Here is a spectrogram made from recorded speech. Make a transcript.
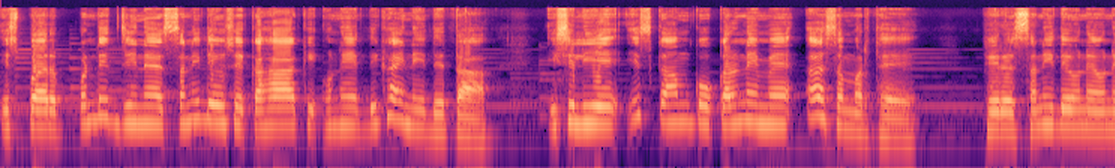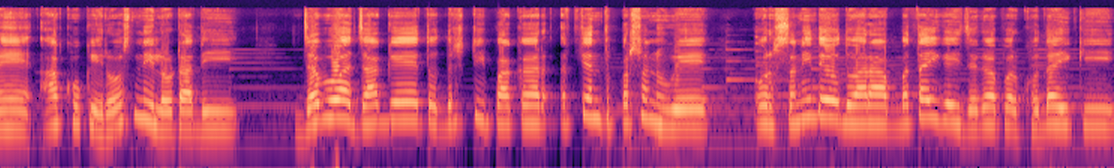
इस पर पंडित जी ने शनिदेव से कहा कि उन्हें दिखाई नहीं देता। इसलिए इस काम को करने में असमर्थ है। फिर शनिदेव ने उन्हें आँखों की रोशनी लौटा दी। जब वह जागे तो दृष्टि पाकर अत्यंत प्रसन्न हुए और शनिदेव द्वारा बताई गई जगह पर खुदाई की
